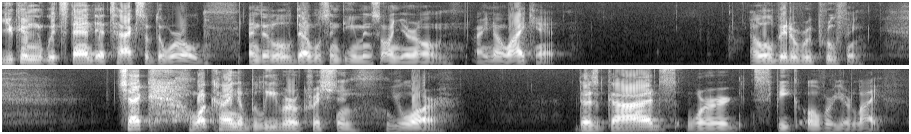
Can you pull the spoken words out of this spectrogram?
you can withstand the attacks of the world and the little devils and demons on your own? I know I can't. A little bit of reproofing. Check what kind of believer or Christian you are. Does God's word speak over your life?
